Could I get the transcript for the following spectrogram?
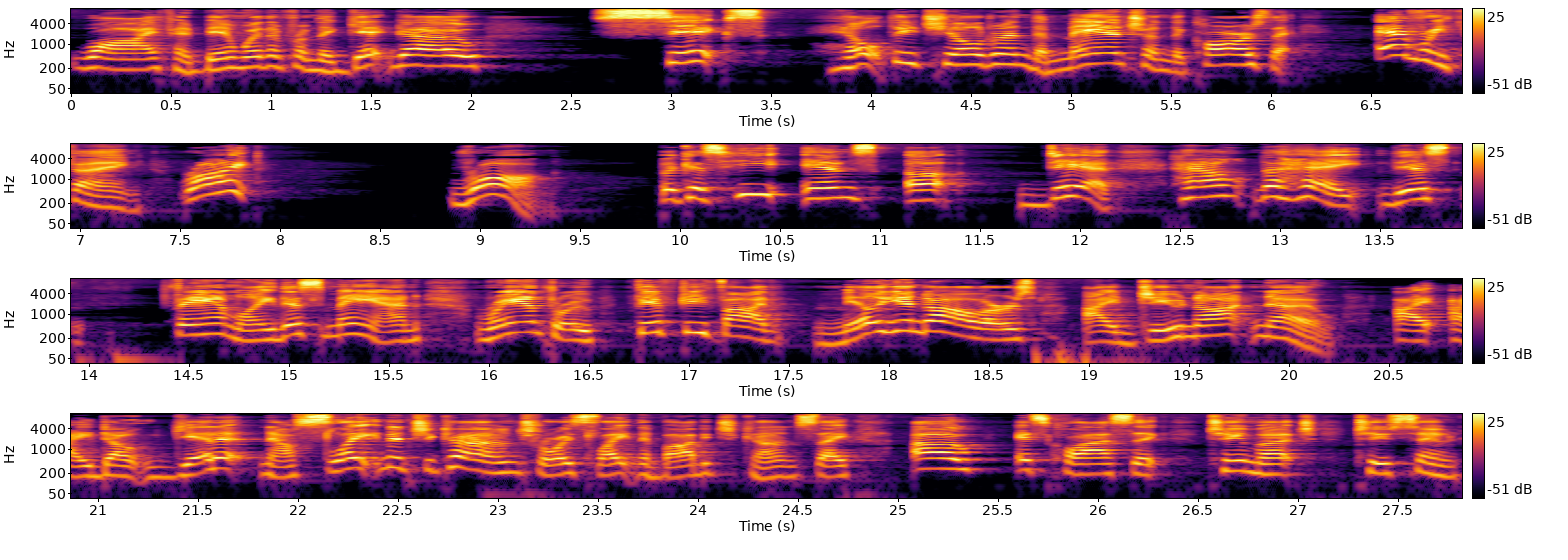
wife had been with him from the get go. Six healthy children, the mansion, the cars, the everything, right? Wrong. Because he ends up dead. How the hey this family, this man ran through $55 million, I do not know. I, I don't get it. Now, Slaten and Chacon, Troy Slaten and Bobby Chacon say, oh, it's classic, too much, too soon.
